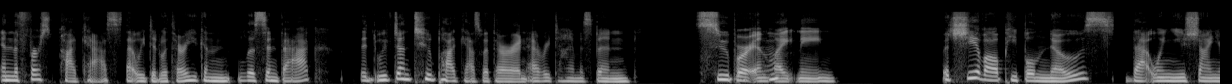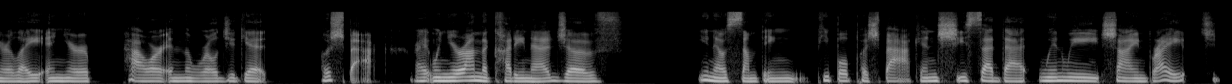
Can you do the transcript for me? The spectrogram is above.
in the first podcast that we did with her, you can listen back. We've done two podcasts with her, and every time it's been super Mhm. enlightening. But she, of all people, knows that when you shine your light and your power in the world, you get pushback, right? When you're on the cutting edge of, you know, something, people push back. And she said that when we shine bright, she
